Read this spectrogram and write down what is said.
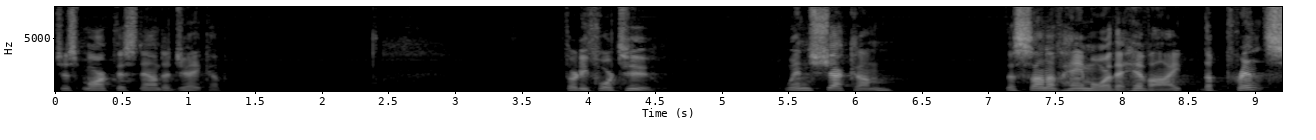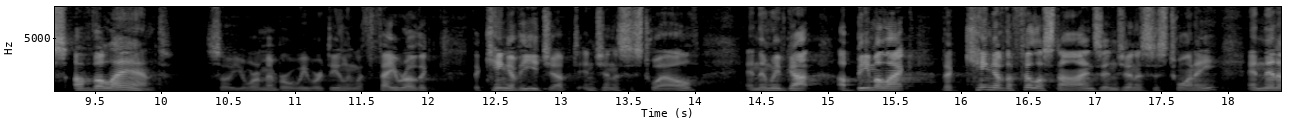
just mark this down to Jacob. 34 2. When Shechem, the son of Hamor the Hivite, the prince of the land, so you remember we were dealing with Pharaoh, the, the king of Egypt, in Genesis 12. And then we've got Abimelech, the king of the Philistines, in Genesis 20. And then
